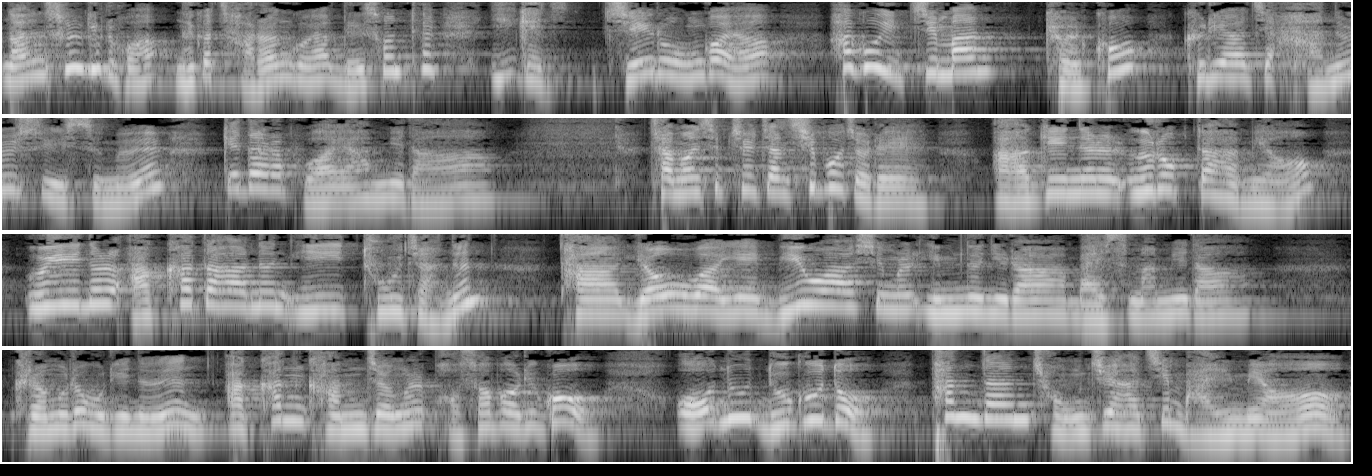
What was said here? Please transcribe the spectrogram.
나는 슬기로워. 내가 잘한 거야. 내 선택 이게 지혜로운 거야. 하고 있지만 결코 그리하지 않을 수 있음을 깨달아 보아야 합니다. 잠언 17장 15절에 악인을 의롭다 하며 의인을 악하다 하는 이 두 자는 다 여호와의 미워하심을 입느니라 말씀합니다. 그러므로 우리는 악한 감정을 벗어버리고 어느 누구도 판단 정죄하지 말며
